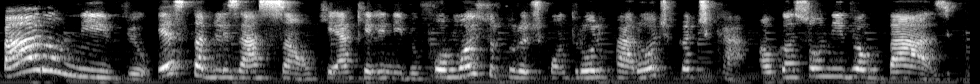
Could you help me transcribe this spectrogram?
Para o nível estabilização, que é aquele nível formou a estrutura de controle, parou de praticar, alcançou o nível básico,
